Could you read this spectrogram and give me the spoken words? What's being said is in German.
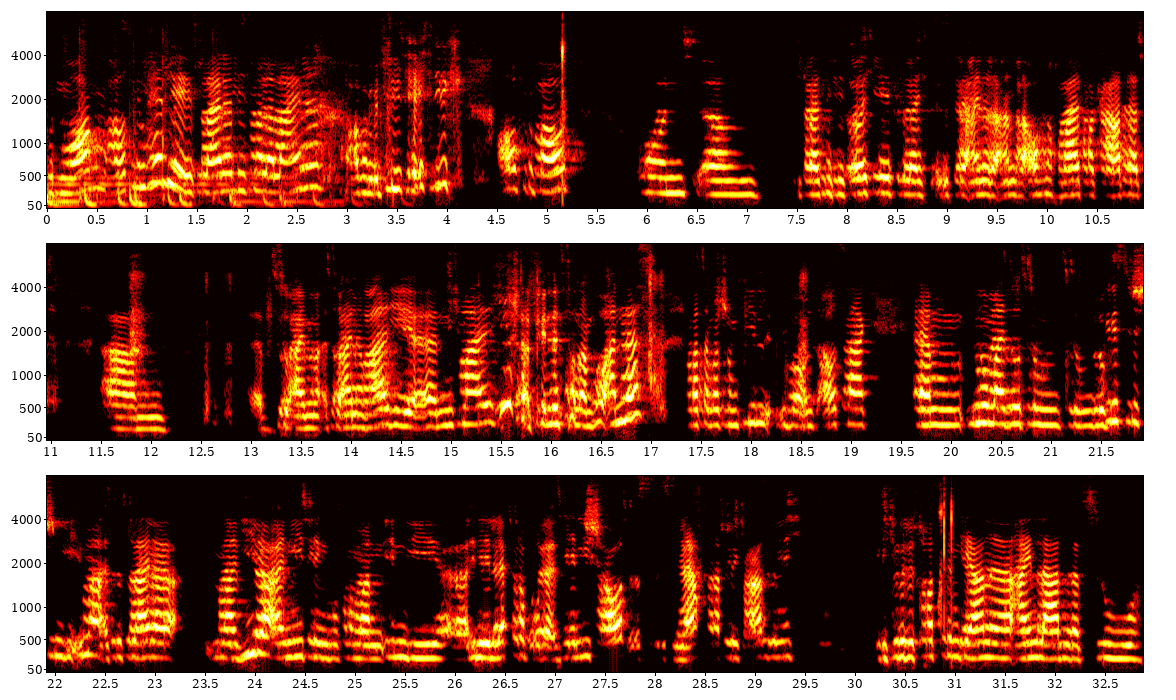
Guten Morgen aus dem Headlays. Leider diesmal alleine, aber mit viel Technik aufgebaut. Und ähm, ich weiß nicht, wie es euch geht. Vielleicht ist der eine oder andere auch noch wahlverkatert. Ähm, äh, zu, einem, zu einer Wahl, die äh, nicht mal hier stattfindet, sondern woanders, was aber schon viel über uns aussagt. Ähm, nur mal so zum, zum logistischen, wie immer, es ist leider mal wieder ein Meeting, wovon man in die äh, in den Laptop oder ins Handy schaut. Es, es nervt natürlich wahnsinnig. Ich würde trotzdem gerne einladen dazu,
